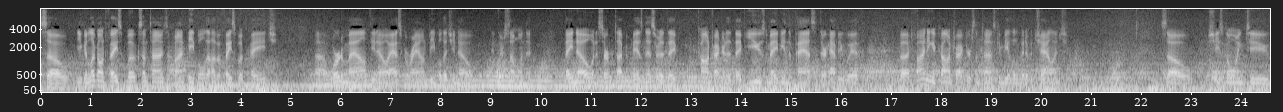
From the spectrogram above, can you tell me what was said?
So you can look on Facebook sometimes to find people. They'll have a Facebook page. Uh, word of mouth, you know, ask around people that you know. If there's someone that they know in a certain type of business or that they've contractor that they've used maybe in the past that they're happy with. But finding a contractor sometimes can be a little bit of a challenge. So she's going to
